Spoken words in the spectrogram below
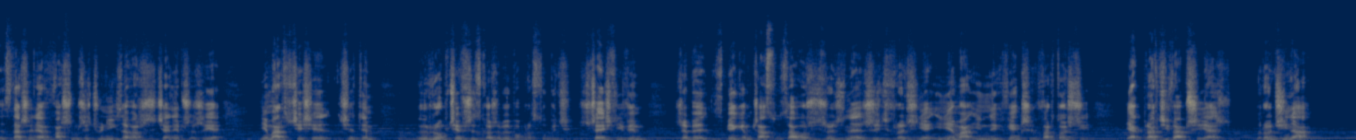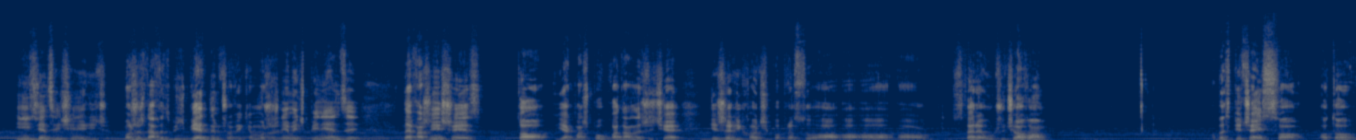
znaczenia w waszym życiu, nikt za wasze życia nie przeżyje. Nie martwcie się, się tym, róbcie wszystko, żeby po prostu być szczęśliwym, żeby z biegiem czasu założyć rodzinę, żyć w rodzinie i nie ma innych większych wartości, jak prawdziwa przyjaźń, rodzina i nic więcej się nie liczy. Możesz nawet być biednym człowiekiem, możesz nie mieć pieniędzy, najważniejsze jest to, jak masz poukładane życie, jeżeli chodzi po prostu o, o, o, o sferę uczuciową, o bezpieczeństwo, o to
